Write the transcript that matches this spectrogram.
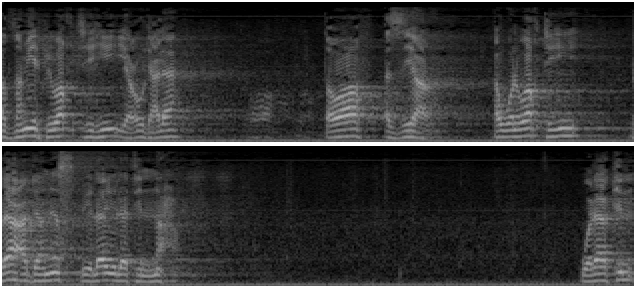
الضمير في وقته يعود على طواف الزيارة. أول وقته بعد نصف ليلة النحر. ولكن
